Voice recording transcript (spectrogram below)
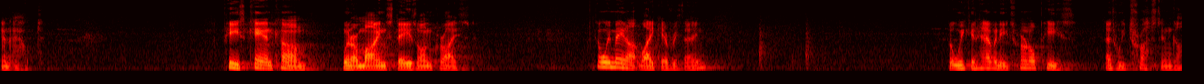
and out. Peace can come when our mind stays on Christ. And we may not like everything. but we can have an eternal peace as we trust in God.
